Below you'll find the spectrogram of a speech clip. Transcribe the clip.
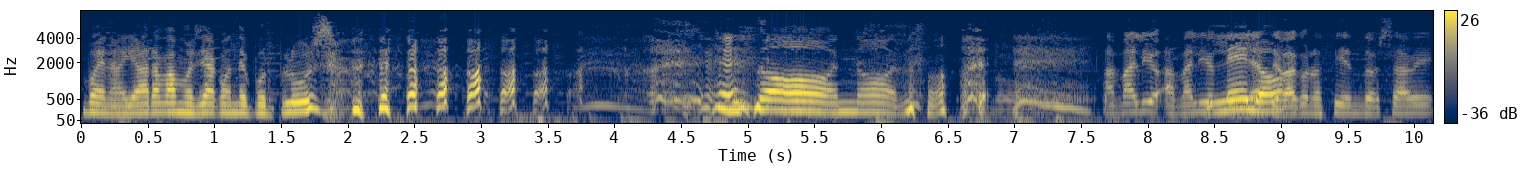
Bueno, y ahora vamos ya con Depur Plus. no, no, no. Amalio, Amalio que ya te va conociendo, sabe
